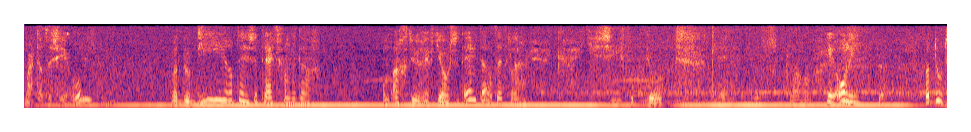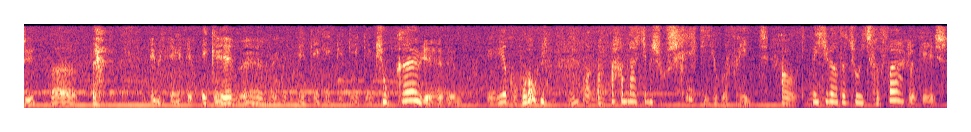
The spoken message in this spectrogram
Maar dat is heer Olly. Wat doet die hier op deze tijd van de dag? Om acht uur heeft Joost het eten altijd klaar. Krijtje zeven dood. Kleine bosklauw. Heer Olly, wat doet u? Ik, ik, ik, uh, ik, ik, ik, ik, zoek kruiden. Heel gewoon. Hm? Waarom laat je me zo schrikken, jonge vriend? Oh. Weet je wel dat zoiets gevaarlijk is?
